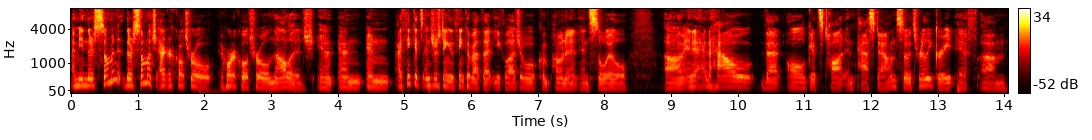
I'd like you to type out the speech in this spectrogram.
I mean, there's so many, there's so much agricultural, horticultural knowledge, and and and I think it's interesting to think about that ecological component and soil, um, and and how that all gets taught and passed down. So it's really great if um,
